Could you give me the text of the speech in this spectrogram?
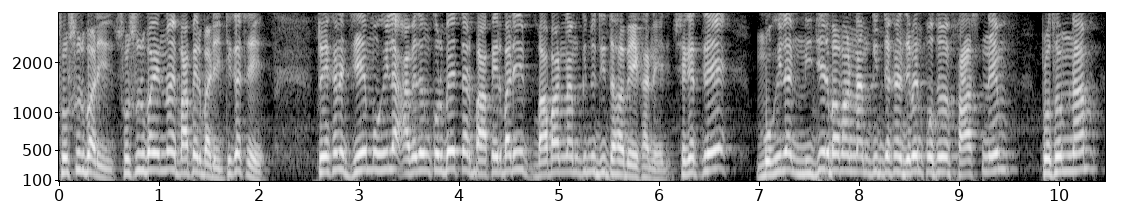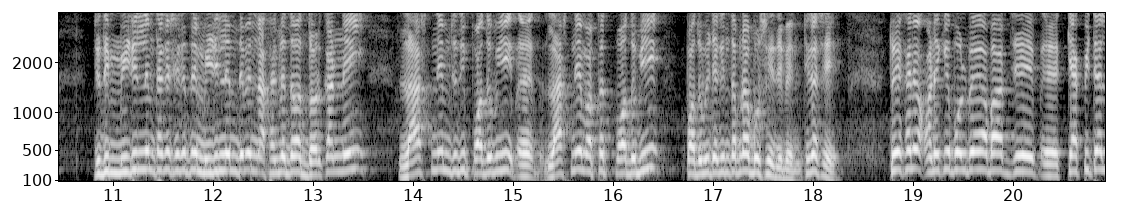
শ্বশুর বাড়ি, শ্বশুর বাড়ির নয়, বাপের বাড়ি, ঠিক আছে? তো এখানে যে মহিলা আবেদন করবে তার বাপের বাড়ির বাবার নাম কিন্তু দিতে হবে এখানে। সেক্ষেত্রে মহিলার নিজের বাবার নাম কিন্তু এখানে দেবেন। প্রথমে ফার্স্ট নেম প্রথম নাম। যদি মিডিল নেম থাকে, সেক্ষেত্রে মিডিল নেম দেবেন, না থাকলে দেওয়ার দরকার নেই। লাস্ট নেম যদি পদবি লাস্ট নেম অর্থাৎ পদবি, পদবিটা কিন্তু আপনারা বসিয়ে দেবেন, ঠিক আছে? তো এখানে অনেকে বলবে আবার যে ক্যাপিটাল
